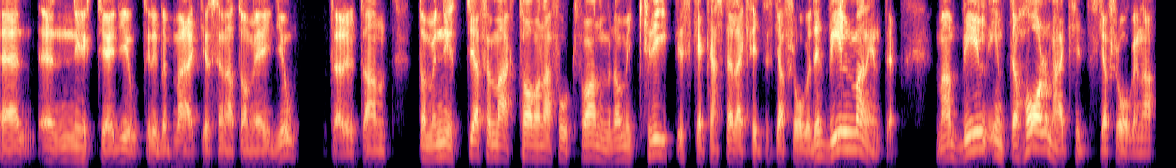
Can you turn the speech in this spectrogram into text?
eh, nyttiga idioter i bemärkelsen att de är idioter utan de är nyttiga för makthavarna fortfarande, men de är kritiska, kan ställa kritiska frågor. Det vill man inte. Man vill inte ha de här kritiska frågorna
